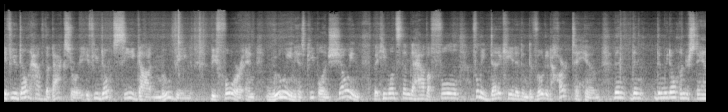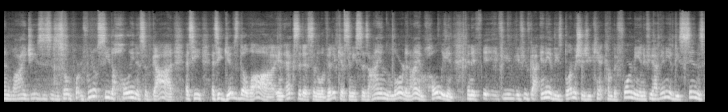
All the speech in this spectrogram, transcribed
if you don't have the backstory, if you don't see God moving before and wooing his people and showing that he wants them to have a full fully dedicated and devoted heart to him, then then then we don't understand why Jesus is so important. If we don't see the holiness of God as he as he gives the law in Exodus and Leviticus and he says, I am the Lord and I am holy and, and if if you if you've got any of these blemishes, you can't come before me. And if you have any of these sins,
